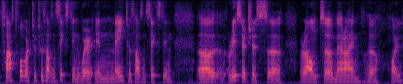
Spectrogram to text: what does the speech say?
fast forward to 2016, where in May 2016, researchers around uh, Marijn Heule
